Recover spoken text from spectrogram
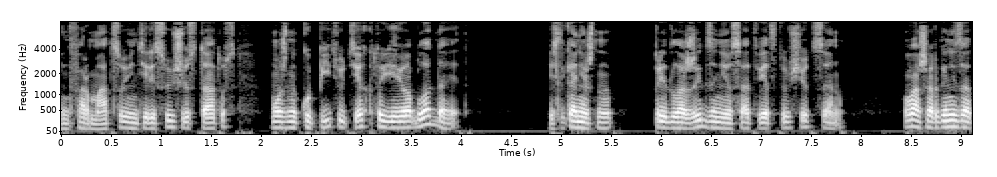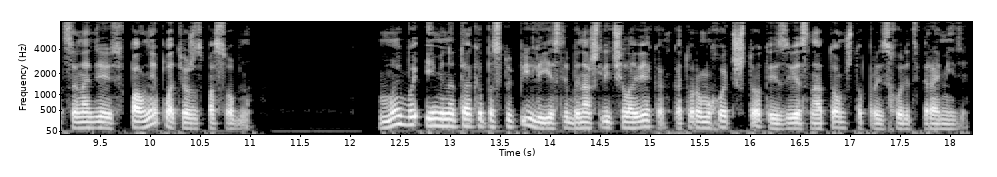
Информацию, интересующую статус, можно купить у тех, кто ею обладает. Если, конечно, предложить за нее соответствующую цену. Ваша организация, надеюсь, вполне платежеспособна? Мы бы именно так и поступили, если бы нашли человека, которому хоть что-то известно о том, что происходит в пирамиде.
